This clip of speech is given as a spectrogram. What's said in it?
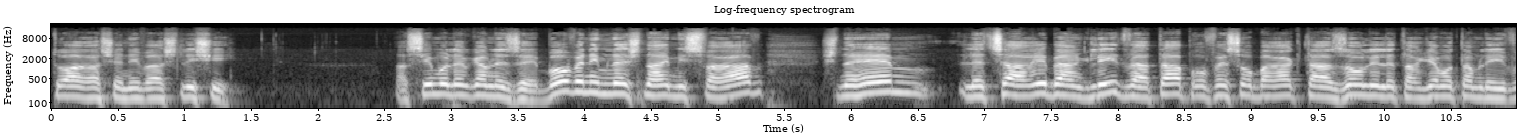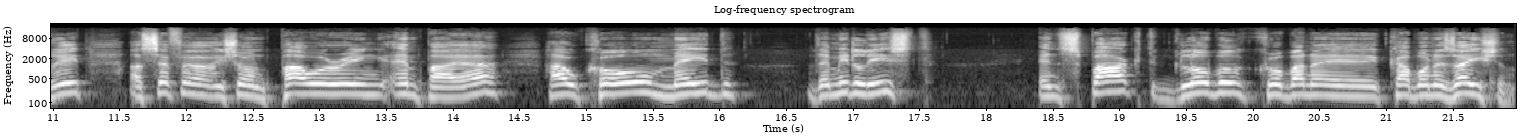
התואר השני והשלישי. אז שימו לב גם לזה. בואו ונמנה שניים מספריו, שניהם לצערי באנגלית, ואתה, פרופסור ברק, תעזור לי לתרגם אותם לעברית. הספר הראשון, Powering Empire, How Coal Made the Middle East and Sparked Global Carbonization.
